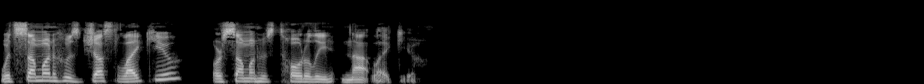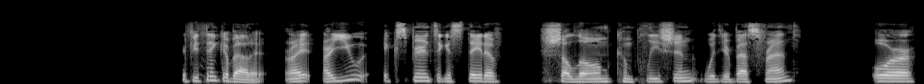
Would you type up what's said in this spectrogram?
With someone who's just like you or someone who's totally not like you? If you think about it, right? Are you experiencing a state of shalom completion with your best friend? Or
